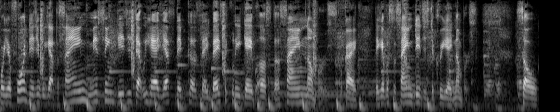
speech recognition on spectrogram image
For your four digit, we got the same missing digits that we had yesterday because they basically gave us the same numbers. Okay, they gave us the same digits to create numbers. So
